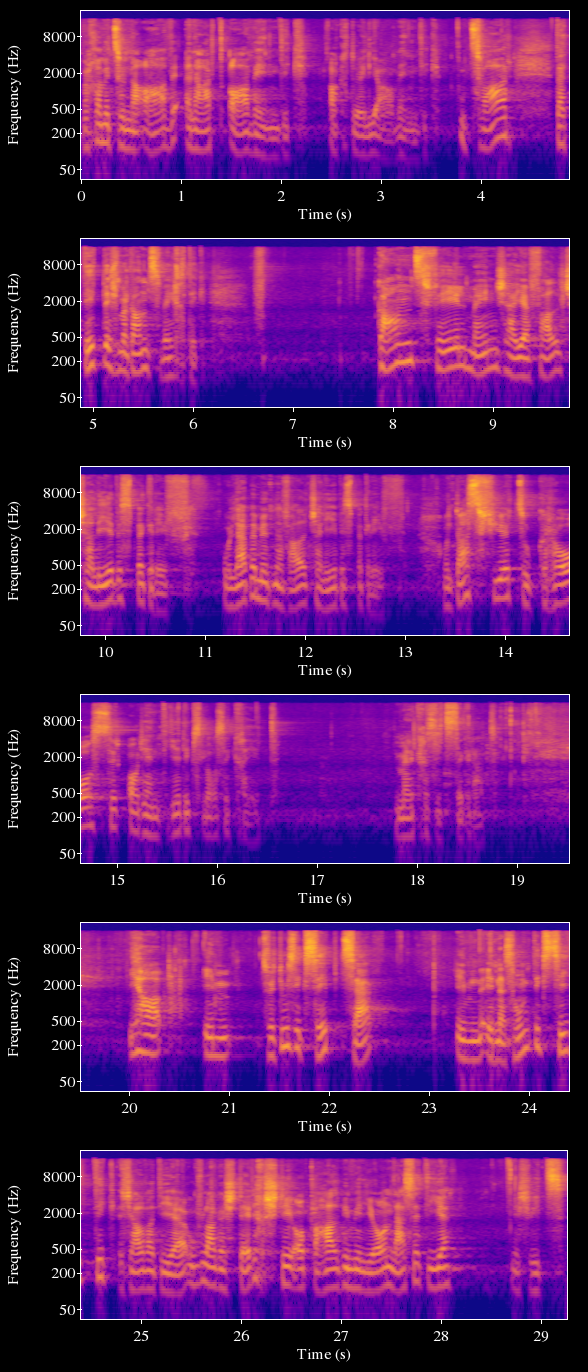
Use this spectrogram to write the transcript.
Wir kommen zu einer, Art Anwendung, aktuelle Anwendung. Und zwar, der Titel ist mir ganz wichtig. Ganz viele Menschen haben einen falschen Liebesbegriff und leben mit einem falschen Liebesbegriff. Und das führt zu großer Orientierungslosigkeit. Wir merken es jetzt gerade. Ich habe im 2017 in einer Sonntagszeitung, das ist die Auflage stärkste, etwa eine halbe Million lesen die in der Schweiz,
